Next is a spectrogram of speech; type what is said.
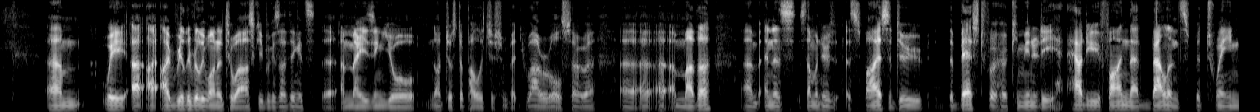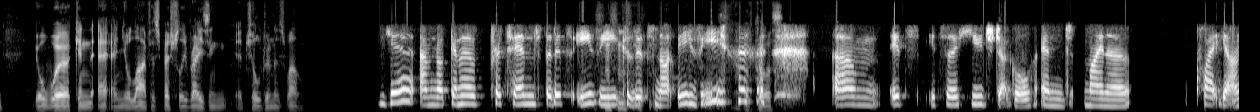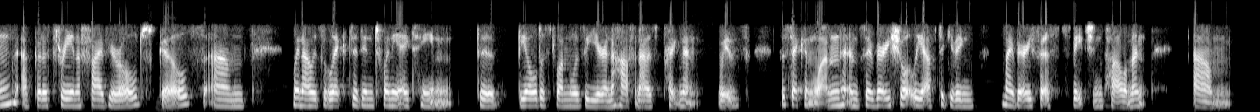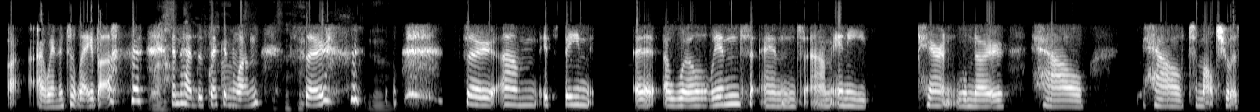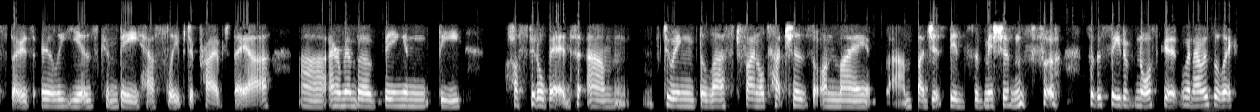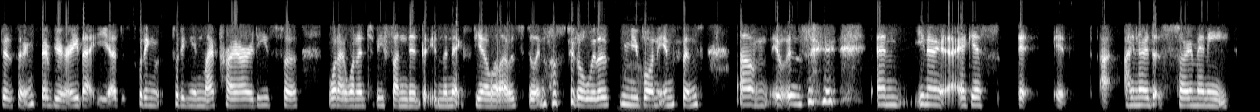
Um, we, uh, I really, really wanted to ask you because I think it's uh, amazing. You're not just a politician, but you are also a, a, a mother, um, and as someone who aspires to do the best for her community, how do you find that balance between your work and and your life, especially raising uh, children as well? Yeah, I'm not going to pretend that it's easy because it's not easy. of course. um, it's it's a huge juggle, and mine are quite young. I've got a three and a five year old girls. Um, when I was elected in 2018, the the oldest one was a year and a half, and I was pregnant with the second one. And so, very shortly after giving my very first speech in Parliament, um, I went into labour wow. and had the second wow. one. So, so um, it's been a, a whirlwind, and um, any parent will know how how tumultuous those early years can be, how sleep deprived they are. Uh, I remember being in the hospital bed um, doing the last final touches on my um, budget bid submissions for, for the seat of Northcote when I was elected, so in February that year, just putting putting in my priorities for what I wanted to be funded in the next year while I was still in hospital with a newborn infant. Um, it was, and you know, I guess it it I, I know that so many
